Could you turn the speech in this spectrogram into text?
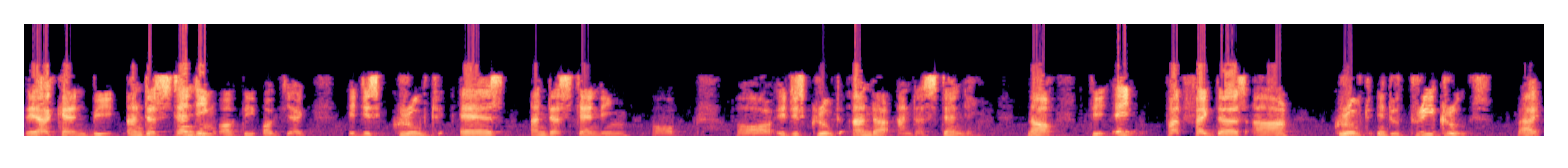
there can be understanding of the object, it is grouped as understanding of, or it is grouped under understanding. Now, the eight path factors are grouped into three groups, right?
